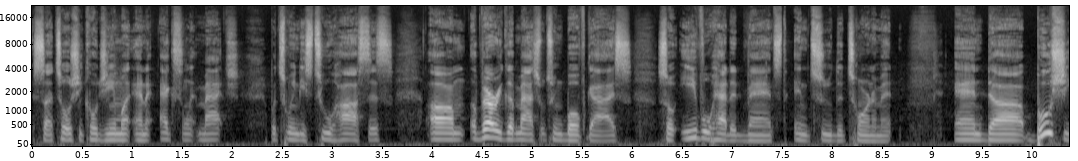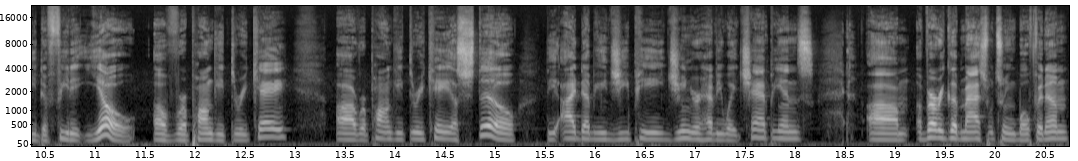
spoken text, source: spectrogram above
Satoshi Kojima in an excellent match between these two Hosses. Um, a very good match between both guys. So Evil had advanced into the tournament. And uh, Bushi defeated Yo of Roppongi 3K. Uh, Roppongi 3K are still the IWGP Junior Heavyweight Champions. Um, a very good match between both of them.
